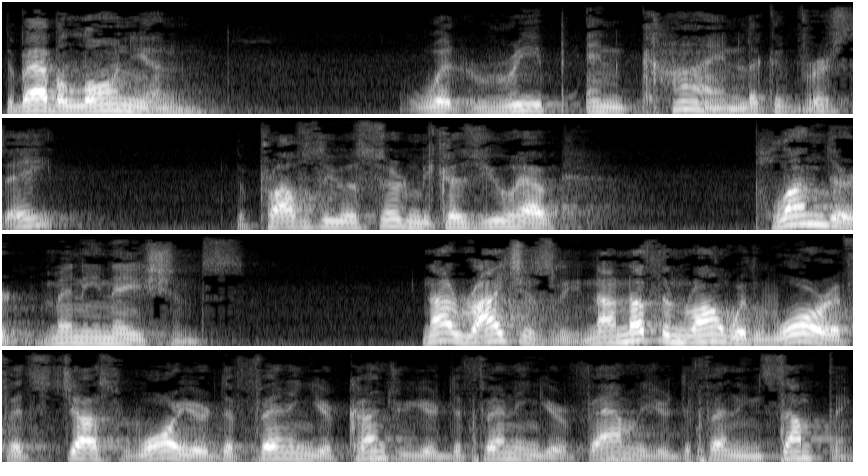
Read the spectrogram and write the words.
The Babylonian would reap in kind. Look at verse 8. The prophecy was certain because you have plundered many nations. Not righteously. Now, nothing wrong with war if it's just war. You're defending your country, you're defending your family, you're defending something.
